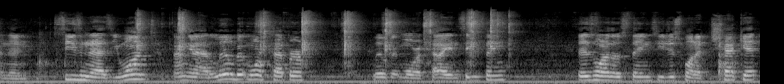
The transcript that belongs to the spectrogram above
And then season it as you want. I'm gonna add a little bit more pepper, a little bit more Italian seasoning. This is one of those things you just wanna check it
